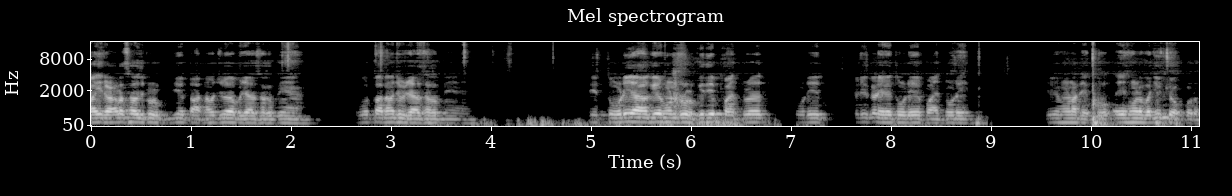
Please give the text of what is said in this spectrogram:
ਇਹ ਚਕਾਈ ਰਾੜਾ ਸਾਹਿਬ ਦੀ ਢੋਲਕੀ ਦੀ ਧਾਰਨਾ ਵਿੱਚ ਵਜਾ ਸਕਦੇ ਆ ਹੋਰ ਧਾਰਨਾ ਵਿੱਚ ਵਜਾ ਸਕਦੇ ਆ ਤੇ ਤੋੜੇ ਆ ਗਏ ਹੁਣ ਢੋਲਕੀ ਦੇ ਪੰਜ ਤੋੜੇ ਤੋੜੇ ਕਿਹੜੇ ਕਿਹੜੇ ਤੋੜੇ, ਪੰਜ ਤੋੜੇ। ਜਿਵੇਂ ਹੁਣ ਦੇਖੋ, ਇਹ ਹੁਣ ਵਜੂ ਚੌਕੜ।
